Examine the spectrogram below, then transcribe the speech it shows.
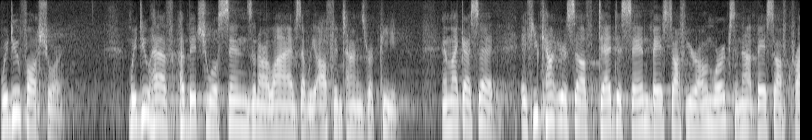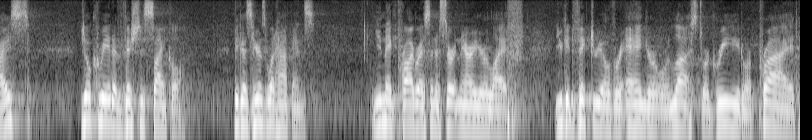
we do fall short. We do have habitual sins in our lives that we oftentimes repeat. And like I said, if you count yourself dead to sin based off your own works and not based off Christ, you'll create a vicious cycle because here's what happens you make progress in a certain area of your life, you get victory over anger or lust or greed or pride,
